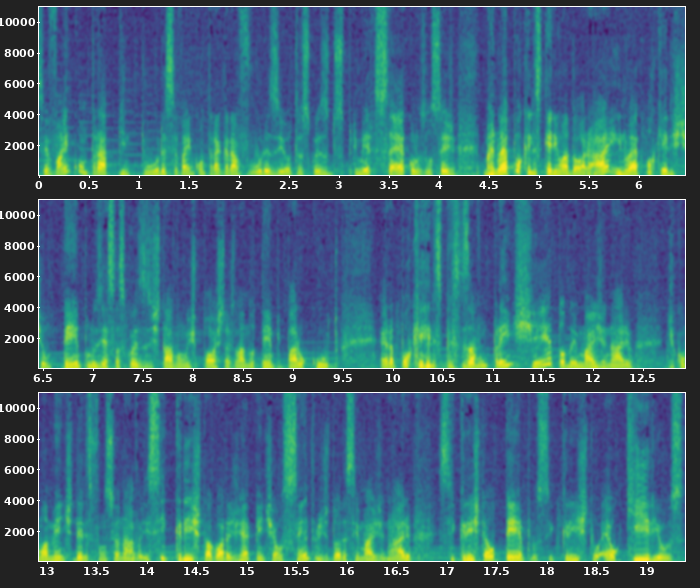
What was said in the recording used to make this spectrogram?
Você vai encontrar pinturas, você vai encontrar gravuras e outras coisas dos primeiros séculos, ou seja, mas não é porque eles queriam adorar e não é porque eles tinham templos e essas coisas estavam expostas lá no templo para o culto. Era porque eles precisavam preencher todo o imaginário de como a mente deles funcionava. E se Cristo agora de repente é o centro de todo esse imaginário, se Cristo é o templo, se Cristo é o Kyrios,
